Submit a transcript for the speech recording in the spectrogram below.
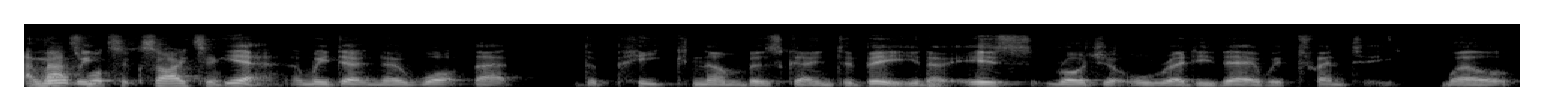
and that's what we, what's exciting. Yeah, and we don't know what that the peak number is going to be. You know, is Roger already there with twenty? Well,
